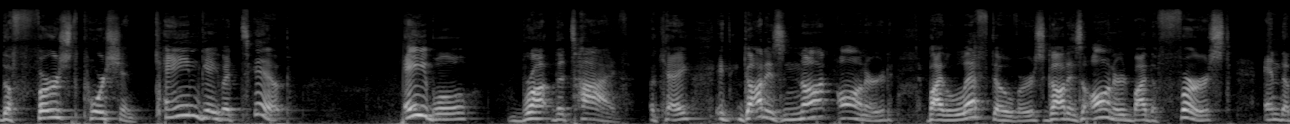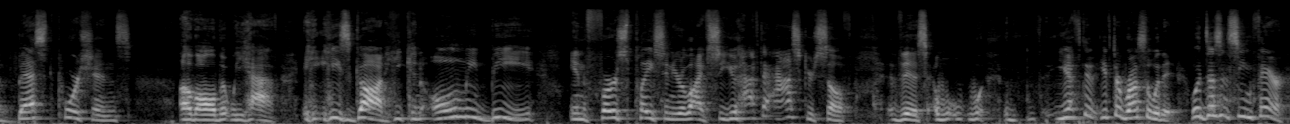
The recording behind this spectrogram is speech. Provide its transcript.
The first portion. Cain gave a tip, Abel brought the tithe. Okay? It, God is not honored by leftovers, God is honored by the first and the best portions of all that we have. He's God. He can only be in first place in your life. So you have to ask yourself this. You have to you have to wrestle with it. Well, it doesn't seem fair.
